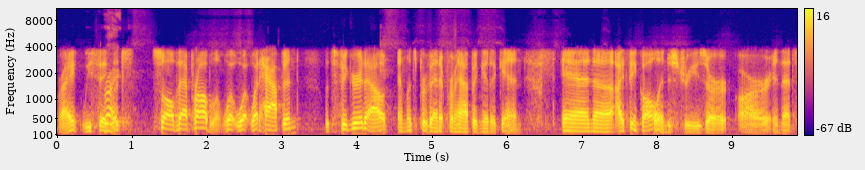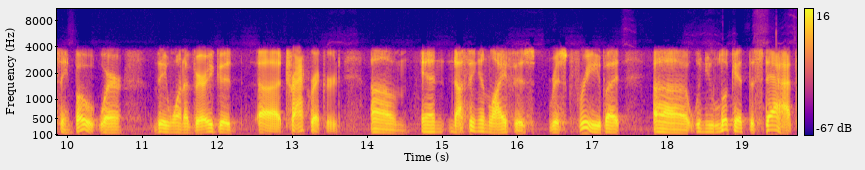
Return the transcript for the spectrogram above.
Right? We say, right. "Let's solve that problem. What what what happened? Let's figure it out and let's prevent it from happening again." And uh, I think all industries are are in that same boat where they want a very good uh, track record. Um, and nothing in life is risk free, but uh, when you look at the stats,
